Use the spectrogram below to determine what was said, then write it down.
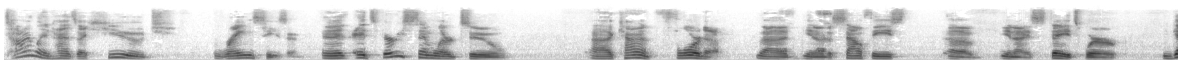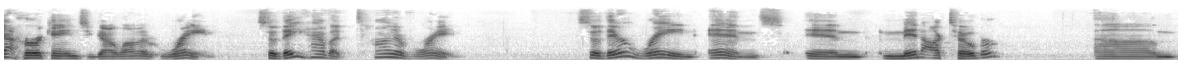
Thailand has a huge rain season, and it, it's very similar to uh, kind of Florida, uh, you know, the southeast of United States, where you've got hurricanes, you've got a lot of rain. So, they have a ton of rain so their reign ends in mid October um,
